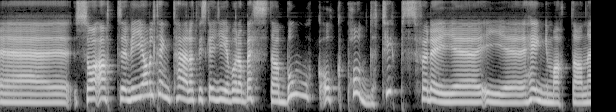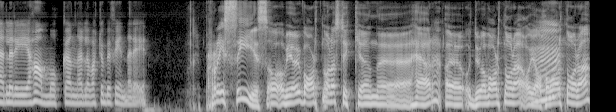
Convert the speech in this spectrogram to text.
Eh, så att vi har väl tänkt här att vi ska ge våra bästa bok och poddtips för dig eh, i eh, hängmattan eller i hammocken eller vart du befinner dig. Precis, och vi har ju valt några stycken här. Du har valt några och jag har mm. valt några.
